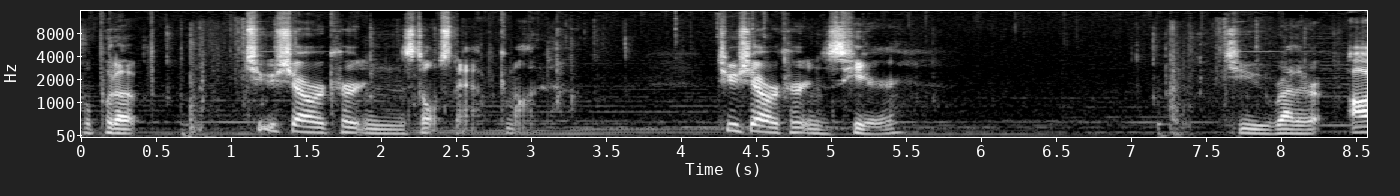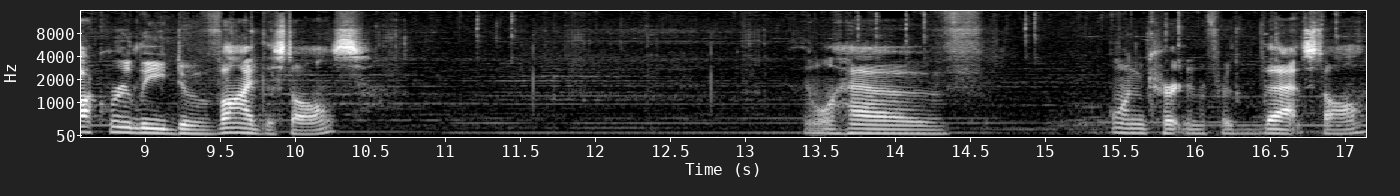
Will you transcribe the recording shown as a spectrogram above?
We'll put up two shower curtains. Don't snap. Come on. Two shower curtains here to rather awkwardly divide the stalls. And we'll have one curtain for that stall.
